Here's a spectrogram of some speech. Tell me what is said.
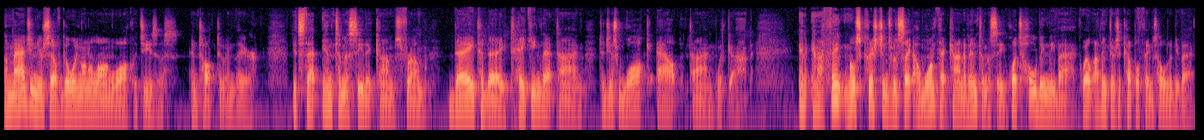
Imagine yourself going on a long walk with Jesus and talk to Him there. It's that intimacy that comes from day to day, taking that time to just walk out time with God. And, and I think most Christians would say, I want that kind of intimacy. What's holding me back? Well, I think there's a couple things holding you back.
